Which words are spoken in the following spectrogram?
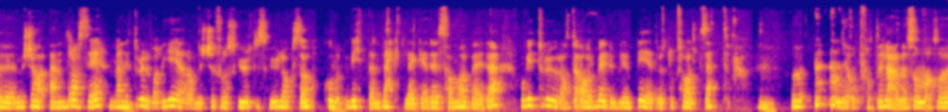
eh, mye har endra seg. Men jeg tror det varierer mye fra skole til skole også, hvorvidt en vektlegger det samarbeidet. Og vi tror at det arbeidet blir bedre totalt sett. Og Jeg oppfatter lærerne som altså,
